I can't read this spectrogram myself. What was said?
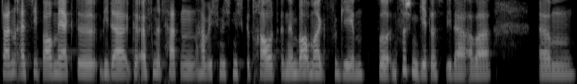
dann, als die Baumärkte wieder geöffnet hatten, habe ich mich nicht getraut, in den Baumarkt zu gehen. So, inzwischen geht das wieder, aber ähm,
